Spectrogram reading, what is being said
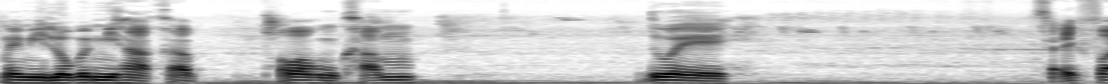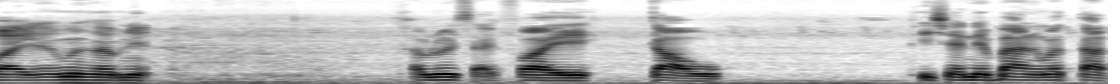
ไม่มีลบไม่มีหักครับ เพราะว่าผมค้ำด้วยสายไฟนะเพื่อนครับเนี่ยค้ำด้วยสายไฟเก่าที่ใช้ในบ้านมาตัด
